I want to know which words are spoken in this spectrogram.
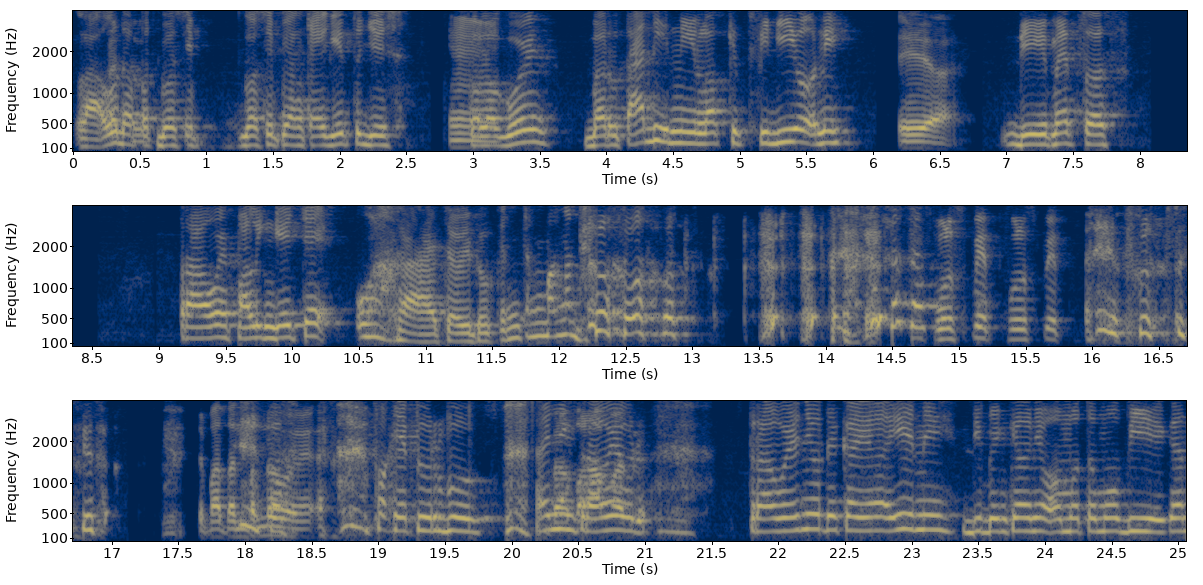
Lah, lu dapat gosip, gosip yang kayak gitu, Jis. Hmm, Kalau gue baru tadi nih lokit video nih Iya. di medsos. Traweh paling gece. Wah, kacau itu. Kenceng banget tuh. full speed, full speed. Full speed. Cepatan penuh ya. Pakai turbo. Anjing traweh udah Trawehnya udah kayak ini di bengkelnya Om Otomobi ya kan,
